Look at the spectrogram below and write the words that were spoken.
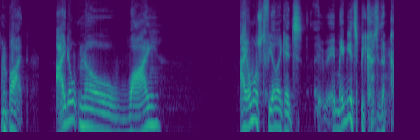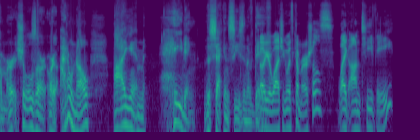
but I don't know why. I almost feel like it's maybe it's because of the commercials or, or I don't know. I am hating the second season of Dave. Oh, you're watching with commercials? Like on TV?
